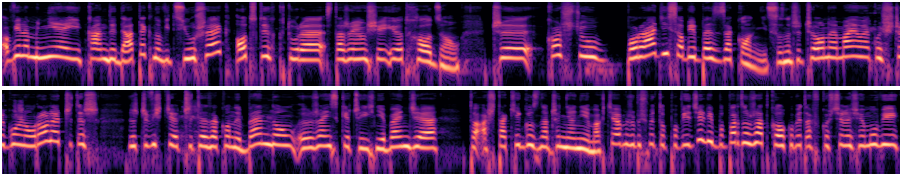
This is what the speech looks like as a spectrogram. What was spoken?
o wiele mniej kandydatek, nowicjuszek od tych, które starzeją się i odchodzą. Czy Kościół poradzi sobie bez zakonnic? To znaczy, czy one mają jakąś szczególną rolę, czy też rzeczywiście, czy te zakony będą żeńskie, czy ich nie będzie? To aż takiego znaczenia nie ma. Chciałabym, żebyśmy to powiedzieli, bo bardzo rzadko o kobietach w kościele się mówi,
